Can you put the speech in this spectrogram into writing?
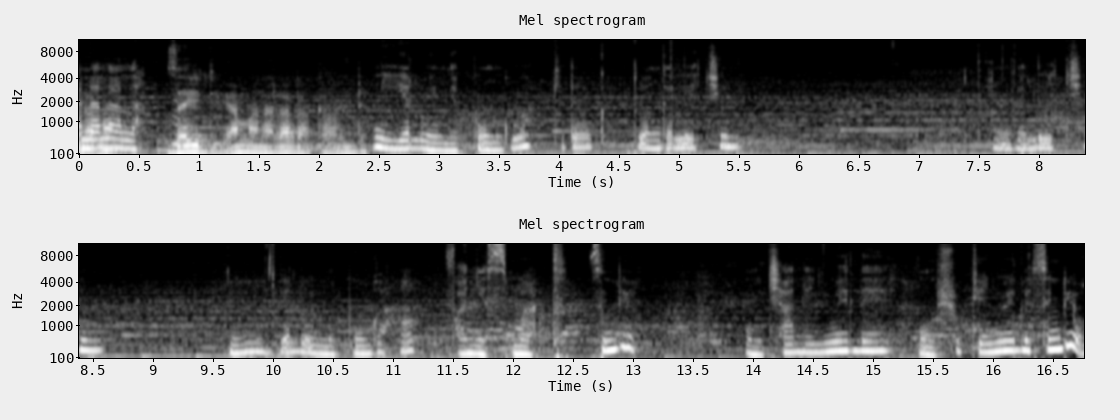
Analala. Zaidi ama analala kawaida? Ni yellow imepungua kidogo, tuangalie chini, tuangalie chini. Mm, yellow imepungua. Ha, fanye smart, si ndio? Umchane nywele, umshuke nywele, si ndio?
